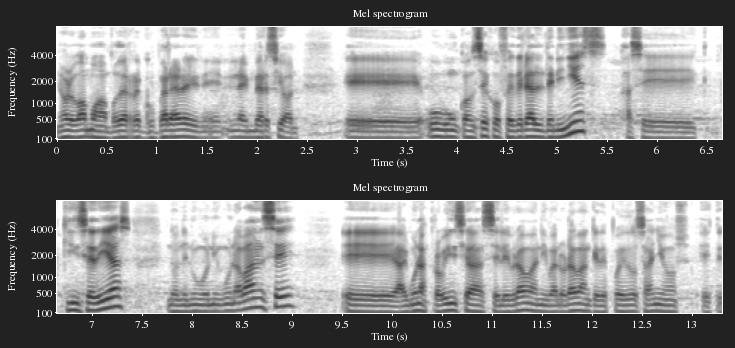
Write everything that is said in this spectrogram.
no lo vamos a poder recuperar en, la inversión. Eh, hubo un Consejo Federal de Niñez hace 15 días donde no hubo ningún avance. Eh, algunas provincias celebraban y valoraban que después de dos años este,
